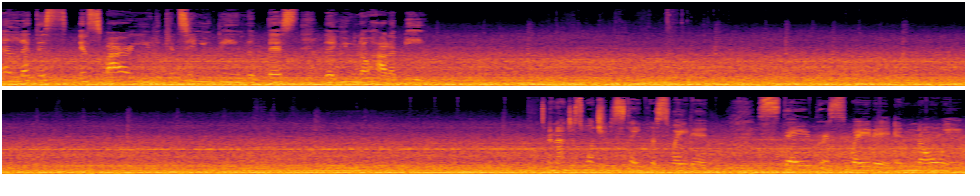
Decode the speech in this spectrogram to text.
And let this inspire you to continue being the best that you know how to be. stay persuaded. Stay persuaded in knowing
